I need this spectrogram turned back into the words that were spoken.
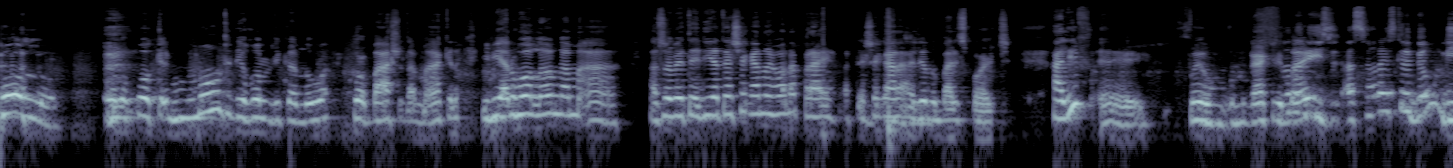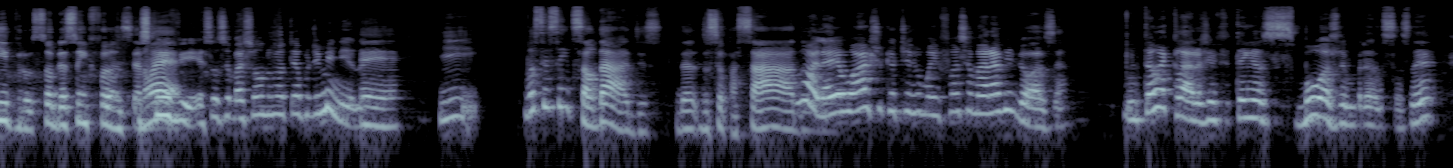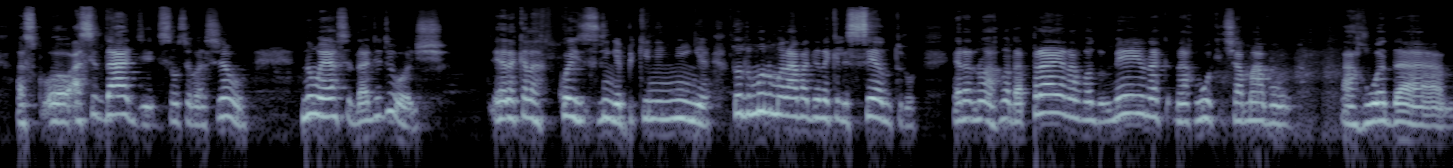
Rolo colocou um monte de rolo de canoa por baixo da máquina e vieram rolando a, a, a sorveteria até chegar na Rua da Praia, até chegar ali no Bar Esporte. Ali é, foi o lugar que mais. A senhora escreveu um livro sobre a sua infância, não é? Escrevi, é São Sebastião do meu tempo de menina. É. E você sente saudades do seu passado? Olha, eu acho que eu tive uma infância maravilhosa. Então, é claro, a gente tem as boas lembranças, né? As, a cidade de São Sebastião não é a cidade de hoje. era aquela coisinha pequenininha. Todo mundo morava ali naquele centro. Era na Rua da Praia, na Rua do Meio, na, na rua que chamavam a Rua da,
